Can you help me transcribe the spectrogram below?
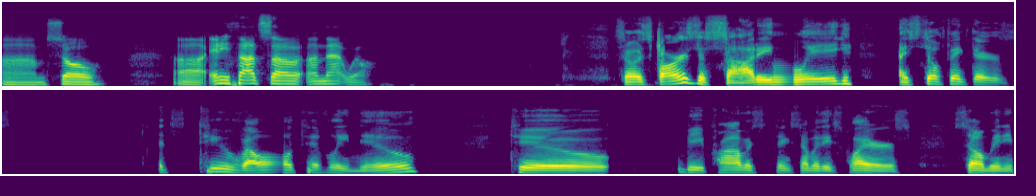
Um, so, uh, any thoughts uh, on that, Will? So, as far as the Saudi league, I still think there's it's too relatively new to be promising some of these players so many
